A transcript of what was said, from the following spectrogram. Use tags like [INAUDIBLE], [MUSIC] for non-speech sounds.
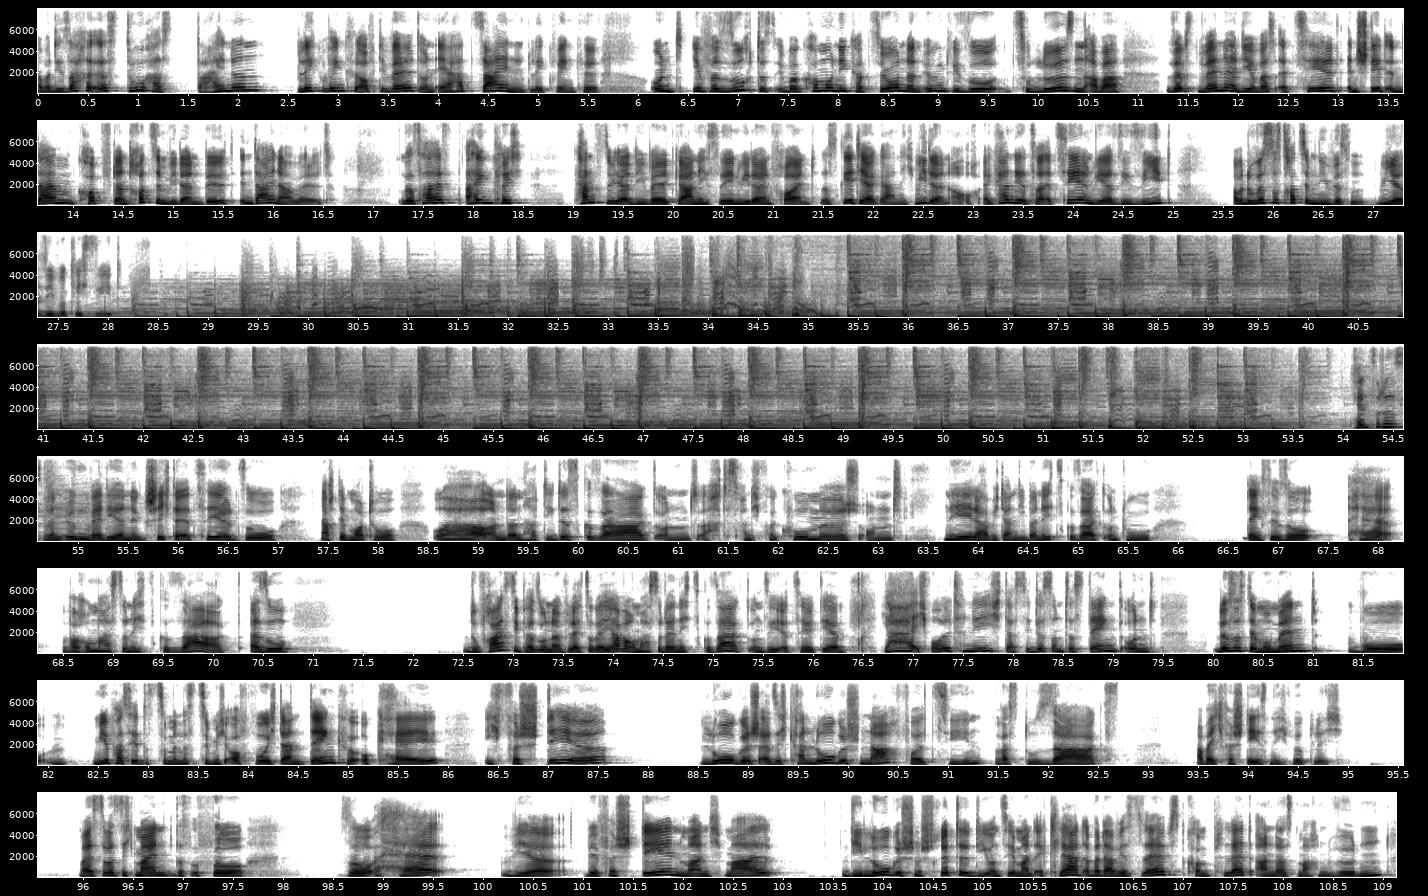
Aber die Sache ist, du hast deinen Blickwinkel auf die Welt und er hat seinen Blickwinkel. Und ihr versucht es über Kommunikation dann irgendwie so zu lösen, aber selbst wenn er dir was erzählt, entsteht in deinem Kopf dann trotzdem wieder ein Bild in deiner Welt. Das heißt, eigentlich kannst du ja die Welt gar nicht sehen wie dein Freund. Das geht ja gar nicht. Wie denn auch? Er kann dir zwar erzählen, wie er sie sieht, aber du wirst es trotzdem nie wissen, wie er sie wirklich sieht. Kennst du das, wenn irgendwer dir eine Geschichte erzählt, so nach dem Motto, oh, und dann hat die das gesagt und ach, das fand ich voll komisch und nee, da habe ich dann lieber nichts gesagt und du denkst dir so, hä, warum hast du nichts gesagt? Also, du fragst die Person dann vielleicht sogar, ja, warum hast du denn nichts gesagt? Und sie erzählt dir, ja, ich wollte nicht, dass sie das und das denkt. Und das ist der Moment, wo mir passiert es zumindest ziemlich oft, wo ich dann denke, okay, ich verstehe logisch, also ich kann logisch nachvollziehen, was du sagst, aber ich verstehe es nicht wirklich. Weißt du, was ich meine? Das ist so, so, hä, wir, wir verstehen manchmal die logischen Schritte, die uns jemand erklärt, aber da wir es selbst komplett anders machen würden,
